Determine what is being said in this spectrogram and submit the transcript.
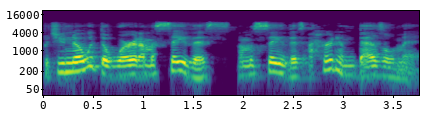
but you know what the word, I'm gonna say this. I'm gonna say this. I heard embezzlement.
